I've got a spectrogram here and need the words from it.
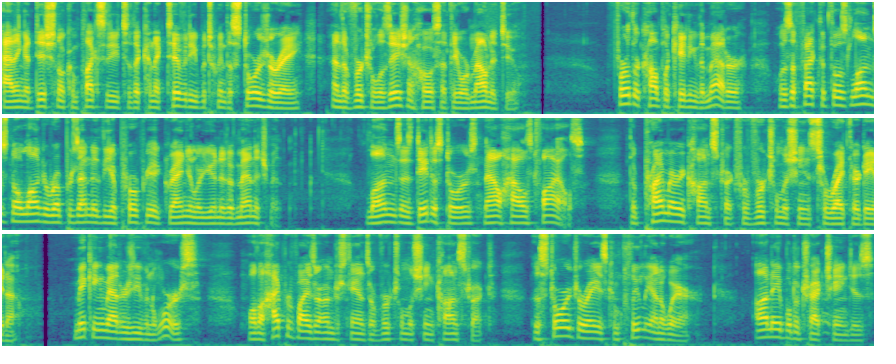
adding additional complexity to the connectivity between the storage array and the virtualization host that they were mounted to. Further complicating the matter was the fact that those LUNs no longer represented the appropriate granular unit of management. LUNs as data stores now housed files, the primary construct for virtual machines to write their data. Making matters even worse, while the hypervisor understands a virtual machine construct, the storage array is completely unaware, unable to track changes,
